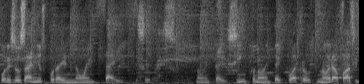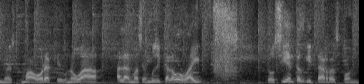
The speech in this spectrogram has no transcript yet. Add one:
por esos años, por ahí 90 y, ¿qué será eso? 95, 94. No era fácil, no es como ahora que uno va al almacén musical o va y 200 guitarras con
